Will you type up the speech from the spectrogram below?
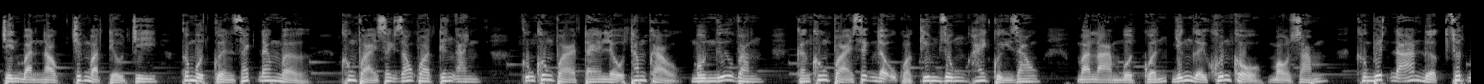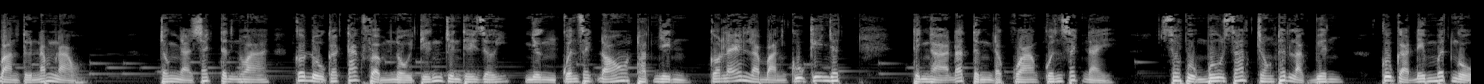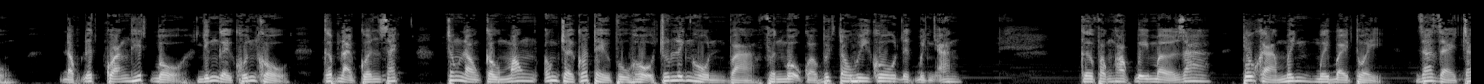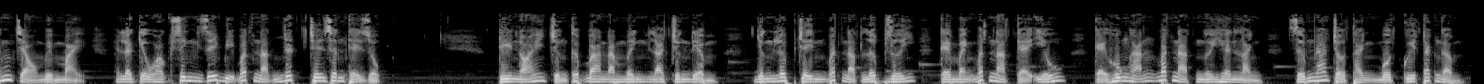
Trên bàn học trước mặt Tiểu Chi Có một quyển sách đang mở, Không phải sách giáo khoa tiếng Anh, Cũng không phải tài liệu tham khảo, môn ngữ văn, Càng không phải sách lậu của Kim Dung hay Quỳnh Giao, Mà là một cuốn những người khốn khổ màu xám, Không biết đã được xuất bản từ năm nào trong nhà sách Tân Hoa có đủ các tác phẩm nổi tiếng trên thế giới, Nhưng cuốn sách đó thoạt nhìn có lẽ là bản cũ kỹ nhất. Thịnh Hà đã từng đọc qua cuốn sách này. Sau vụ mưu sát trong thất lạc viên, Cô cả đêm mất ngủ, Đọc đứt quãng hết bộ Những người khốn khổ Cấp lại cuốn sách. Trong lòng cầu mong, ông trời có thể phù hộ cho linh hồn Và phần mộ của Victor Hugo được bình an. Cửa phòng học bị mở ra, Tiêu Khả Minh 17 tuổi Da rẻ trắng trẻo mềm mại Là kiểu học sinh dễ bị bắt nạt nhất trên sân thể dục. Tuy nói trường cấp 3 Nam Minh là trường điểm, Nhưng lớp trên bắt nạt lớp dưới, Kẻ mạnh bắt nạt kẻ yếu, Kẻ hung hãn bắt nạt người hiền lành, Sớm đã trở thành một quy tắc ngầm.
